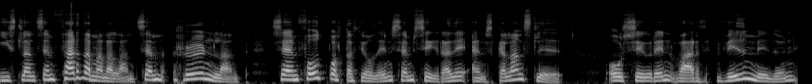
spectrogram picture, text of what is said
Ísland sem ferðamannaland, sem hrunland, sem fótboltaþjóðin sem sigraði enska landsliðið. Ósigurinn varð viðmiðun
